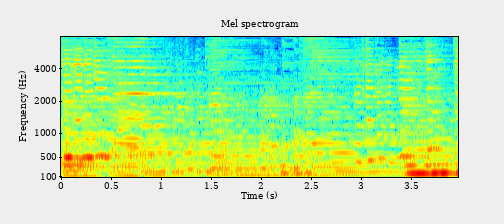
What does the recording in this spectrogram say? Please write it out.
Thank you.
